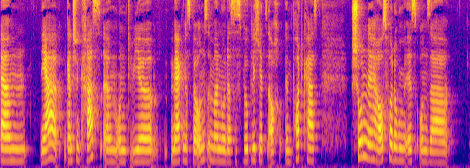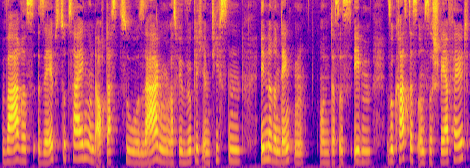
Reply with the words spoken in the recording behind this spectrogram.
ähm, ja, ganz schön krass. Ähm, und wir merken das bei uns immer nur, dass es wirklich jetzt auch im Podcast schon eine Herausforderung ist, unser wahres Selbst zu zeigen und auch das zu sagen, was wir wirklich im tiefsten Inneren denken. Und das ist eben so krass, dass uns das schwerfällt.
